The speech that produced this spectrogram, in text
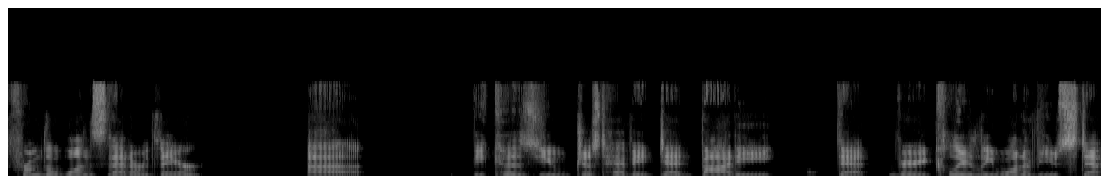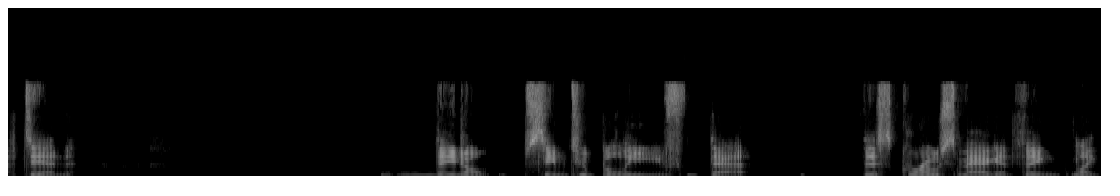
from the ones that are there uh, because you just have a dead body that very clearly one of you stepped in. They don't seem to believe that this gross maggot thing like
